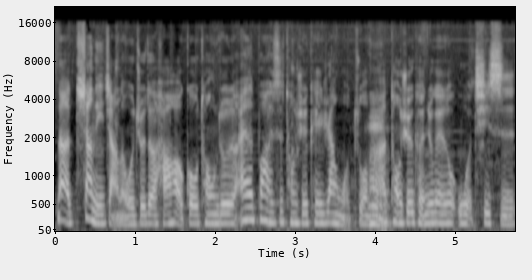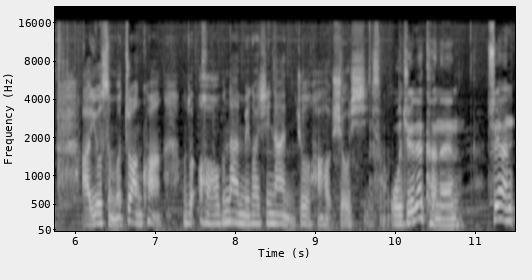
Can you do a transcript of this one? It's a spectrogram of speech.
那像你讲的，我觉得好好沟通，就是哎，不好意思，同学可以让我做吗？同学可能就跟你说，我其实啊有什么。状况，我说哦，那没关系，那你就好好休息什么。我觉得可能虽然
